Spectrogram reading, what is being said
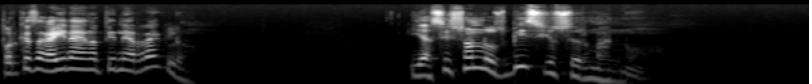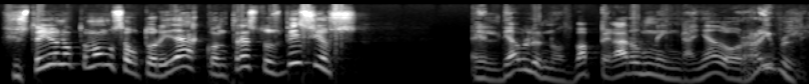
Porque esa gallina ya no tiene arreglo. Y así son los vicios, hermano. Si usted y yo no tomamos autoridad contra estos vicios, el diablo nos va a pegar un engañado horrible.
